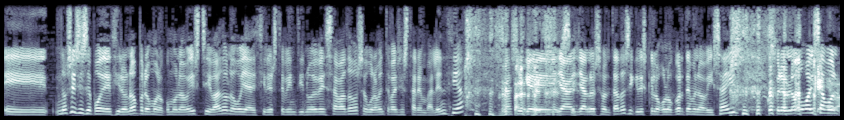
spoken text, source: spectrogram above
Eh, no sé si se puede decir o no, pero bueno, como lo habéis llevado, lo voy a decir este 29 sábado, seguramente vais a estar en Valencia, así que ya, ya lo he soltado, si queréis que luego lo corte me lo avisáis, pero luego vais a, vol-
